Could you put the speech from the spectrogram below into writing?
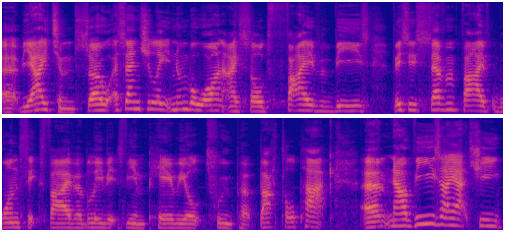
uh, the items. So essentially, number one, I sold five of these. This is 75165. I believe it's the Imperial Trooper Battle Pack. Um, now, these I actually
